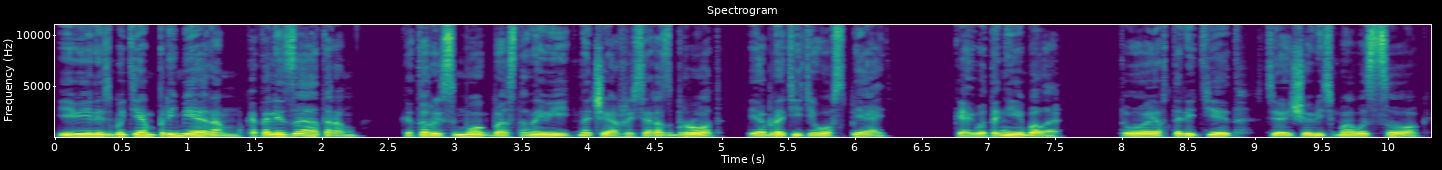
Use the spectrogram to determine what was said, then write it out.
явились бы тем примером, катализатором, который смог бы остановить начавшийся разброд и обратить его вспять. Как бы то ни было, твой авторитет все еще весьма высок,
